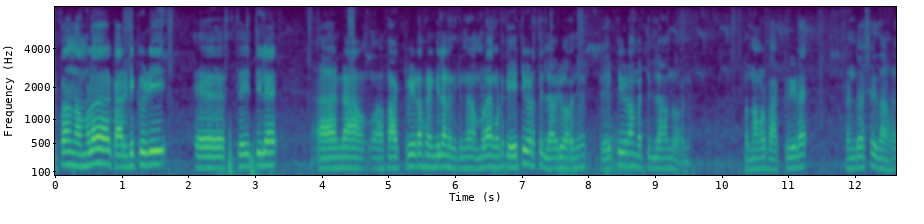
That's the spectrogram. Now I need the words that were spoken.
ഇപ്പം നമ്മൾ കരടിക്കുഴി എസ്റ്റേറ്റിലെ എന്നാ ഫാക്ടറിയുടെ ഫ്രണ്ടിലാണ് നിൽക്കുന്നത്. നമ്മളെ അങ്ങോട്ട് കയറ്റി കിടത്തില്ല അവർ പറഞ്ഞു കയറ്റി വിടാൻ പറ്റില്ല എന്ന് പറഞ്ഞു. അപ്പം നമ്മൾ ഫാക്ടറിയുടെ ഫ്രണ്ട് വശം ഇതാണ്.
